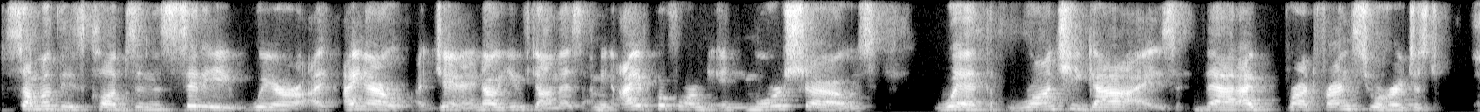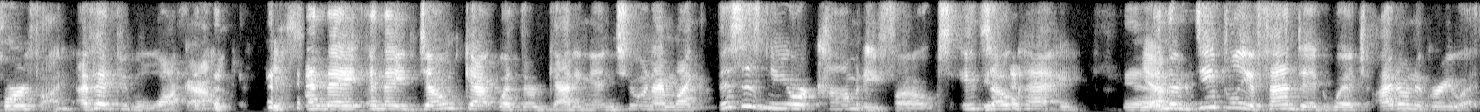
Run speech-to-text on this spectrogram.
some of these clubs in the city where I, I know, Jane, I know you've done this. I mean, I've performed in more shows with raunchy guys that I brought friends to who are just horrified. I've had people walk out Yes. and they and they don't get what they're getting into. And I'm like, this is New York comedy, folks. It's okay. Yeah. And they're deeply offended, which I don't agree with.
